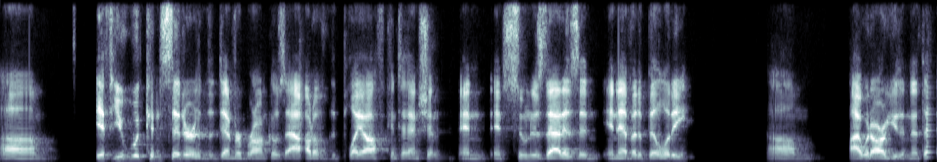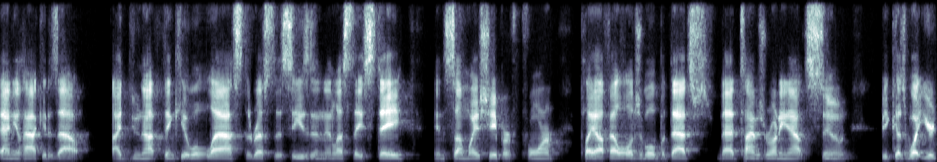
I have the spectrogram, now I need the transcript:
um, if you would consider the Denver Broncos out of the playoff contention, and as soon as that is an inevitability, um, I would argue that Nathaniel Hackett is out. I do not think he will last the rest of the season unless they stay in some way, shape, or form playoff eligible, but that's that time's running out soon because what you're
